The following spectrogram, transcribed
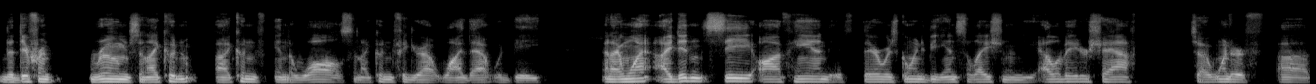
the different rooms and I couldn't, I couldn't in the walls and I couldn't figure out why that would be. And I want, I didn't see offhand if there was going to be insulation in the elevator shaft. So I wonder if uh,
